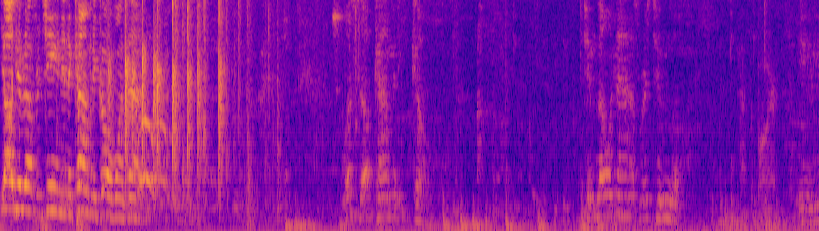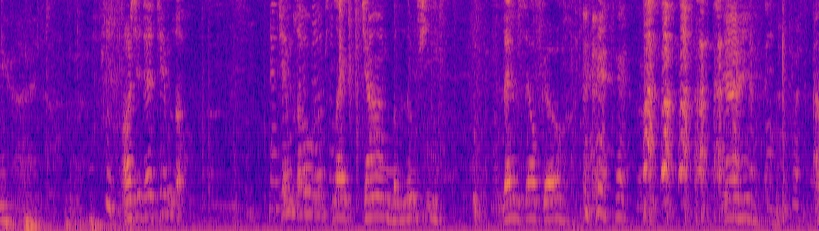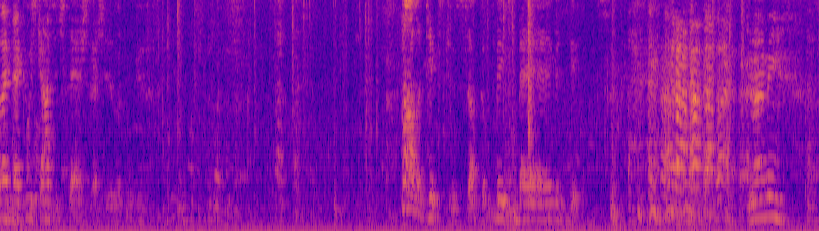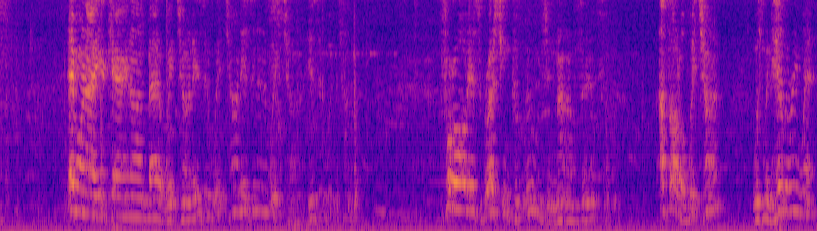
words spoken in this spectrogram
Y'all give it up for Gene in the Comedy Cove one time. What's up, Comedy Cove? Tim Lowe in the house. Where's Tim Lowe? At the bar. You in here? All right. Oh shit, that's Tim Lowe. Tim Lowe looks like John Belushi. Let himself go. Yeah. I like that Goose Gossage stash. That shit is looking good. Politics can suck a big bag of dicks. You know what I mean? Everyone out here carrying on about a witch hunt. Is it a witch hunt? Isn't it a witch hunt? Is it a witch hunt? For all this Russian collusion nonsense, I thought a witch hunt was when Hillary went,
